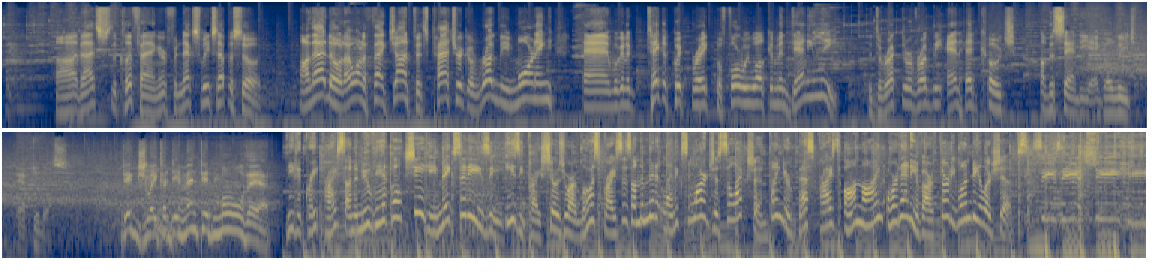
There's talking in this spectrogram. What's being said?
Uh, that's the cliffhanger for next week's episode. On that note, I want to thank John Fitzpatrick of Rugby Morning and we're going to take a quick break before we welcome in Danny Lee, the director of rugby and head coach of the San Diego Legion, after this. Digs like a demented mole there. Need a great price on a new vehicle? Sheehy makes it easy. Easy Price shows you our lowest prices on the Mid Atlantic's largest selection. Find your best price online or at any of our 31 dealerships. It's easy at Sheehy.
